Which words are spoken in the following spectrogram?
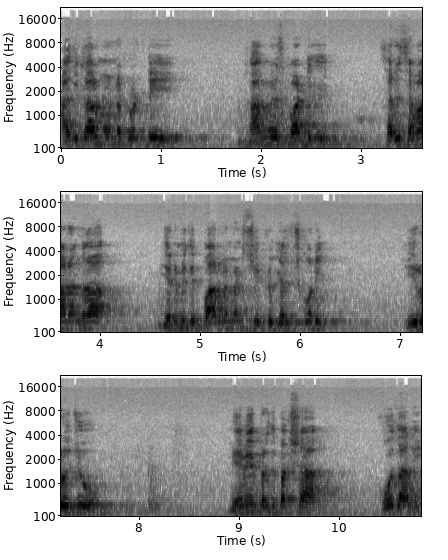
అధికారంలో ఉన్నటువంటి కాంగ్రెస్ పార్టీకి సరి సమానంగా ఎనిమిది పార్లమెంట్ సీట్లు గెలుచుకొని ఈరోజు మేమే ప్రతిపక్ష హోదాని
